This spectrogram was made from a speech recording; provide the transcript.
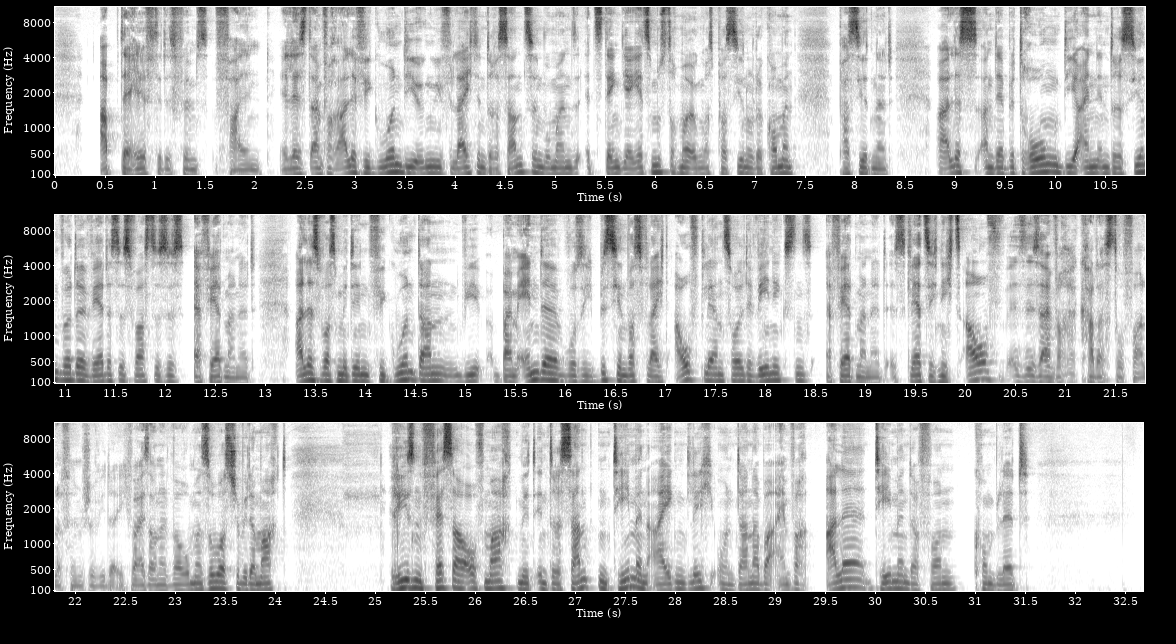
ab der Hälfte des Films fallen. Er lässt einfach alle Figuren, die irgendwie vielleicht interessant sind, wo man jetzt denkt, ja, jetzt muss doch mal irgendwas passieren oder kommen, passiert nicht. Alles an der Bedrohung, die einen interessieren würde, wer das ist, was das ist, erfährt man nicht. Alles, was mit den Figuren dann, wie beim Ende, wo sich ein bisschen was vielleicht aufklären sollte, wenigstens, erfährt man nicht. Es klärt sich nichts auf. Es ist einfach ein katastrophaler Film schon wieder. Ich weiß auch nicht, warum er sowas schon wieder macht. Riesenfässer aufmacht mit interessanten Themen eigentlich und dann aber einfach alle Themen davon komplett,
